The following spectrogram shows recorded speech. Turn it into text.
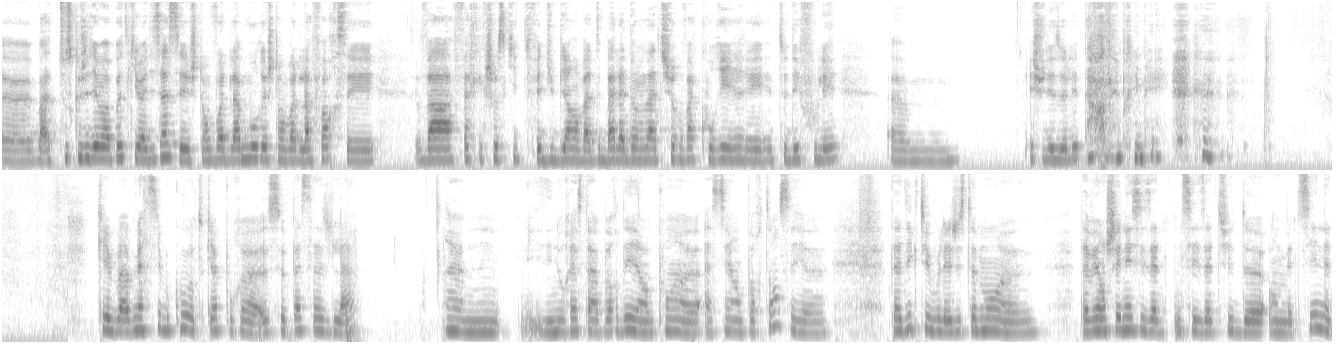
euh, bah, tout ce que j'ai dit à ma pote qui m'a dit ça, c'est je t'envoie de l'amour et je t'envoie de la force et va faire quelque chose qui te fait du bien, va te balader dans la nature, va courir et te défouler. Euh, et je suis désolée de t'avoir déprimé. Ok, bah merci beaucoup en tout cas pour euh, ce passage-là. Euh, il nous reste à aborder un point euh, assez important, c'est euh, tu as dit que tu voulais justement, tu avais enchaîné ces, études euh, en médecine,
